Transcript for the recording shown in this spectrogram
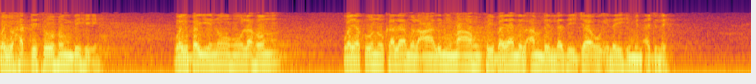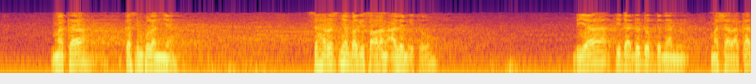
wa yuhaddithuhum bihi wa yubayyinuhu lahum ويكون كلام العالم معه في بيان الأمر الذي جاءوا إليه من أجله maka kesimpulannya seharusnya bagi seorang alim itu dia tidak duduk dengan masyarakat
